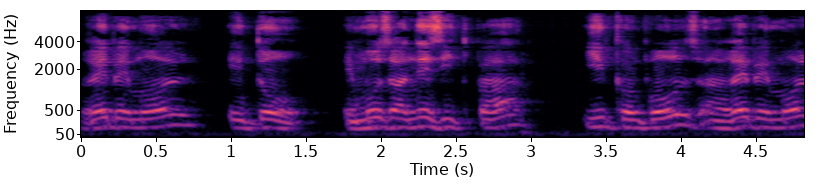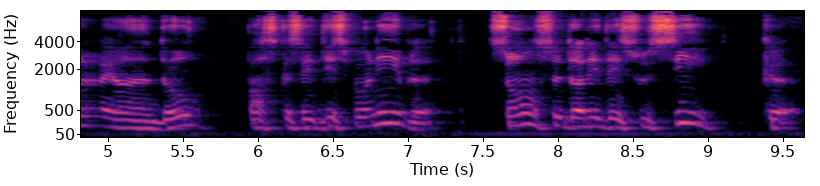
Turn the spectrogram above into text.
Ré bémol et Do. Et Mozart n'hésite pas, il compose un Ré bémol et un Do parce que c'est disponible, sans se donner des soucis que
